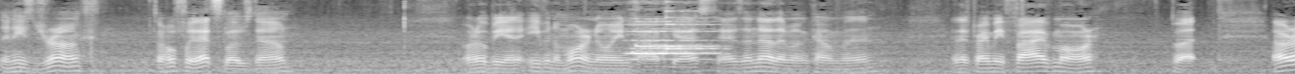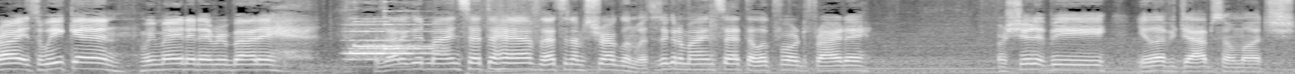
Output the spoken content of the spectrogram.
and he's drunk. So hopefully that slows down. Or it'll be an, even a more annoying podcast. There's another one coming. And there's probably five more. But, alright, it's a weekend. We made it, everybody. Is that a good mindset to have? That's what I'm struggling with. Is it a good mindset to look forward to Friday? Or should it be you love your job so much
